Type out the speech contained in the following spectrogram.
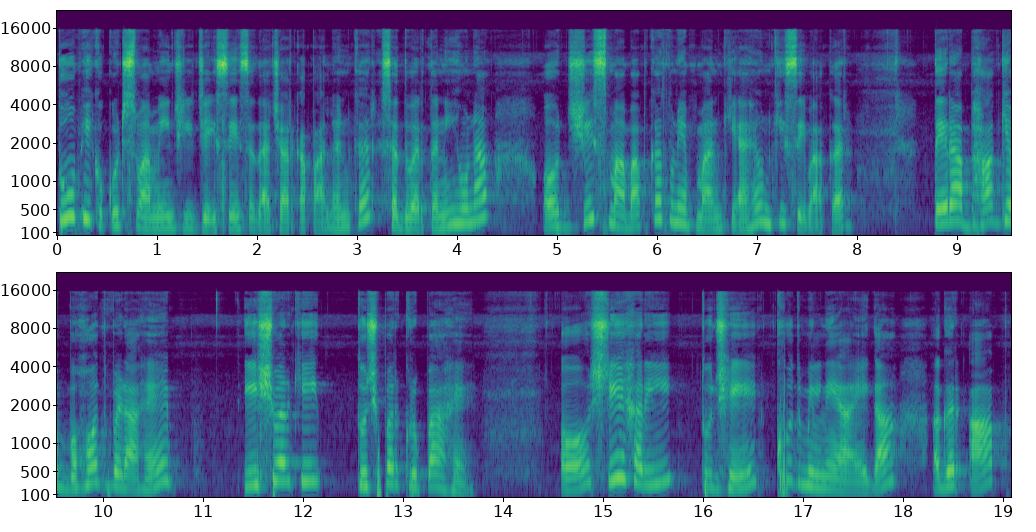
तू भी कुकुट स्वामी जी जैसे सदाचार का पालन कर, सद्वर्तनी होना और जिस माँ बाप का तूने अपमान किया है, उनकी सेवा कर। तेरा भाग्य बहुत बड़ा है, ईश्वर की तुझ पर कृपा है और श्री हरि तुझे खुद मिलने आएगा। अगर आप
